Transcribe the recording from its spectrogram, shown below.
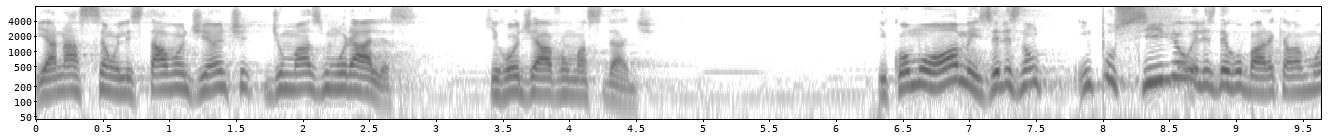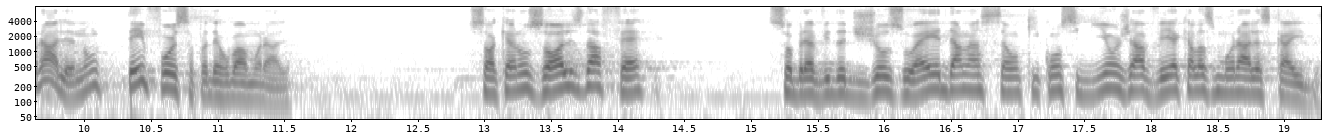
e a nação eles estavam diante de umas muralhas que rodeavam uma cidade. E como homens, eles não impossível eles derrubarem aquela muralha, não tem força para derrubar a muralha. Só que eram os olhos da fé sobre a vida de Josué e da nação que conseguiam já ver aquelas muralhas caídas.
